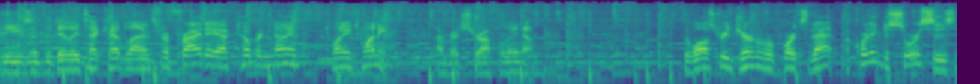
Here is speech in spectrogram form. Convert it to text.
These are the Daily Tech Headlines for Friday, October 9th, 2020. I'm Rich Stroffolino. The Wall Street Journal reports that, according to sources,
